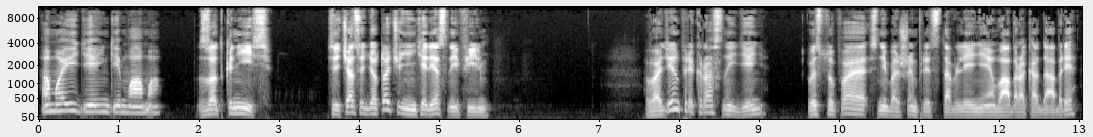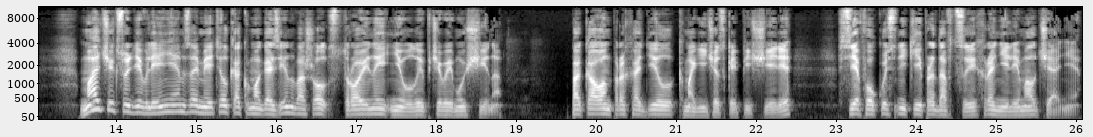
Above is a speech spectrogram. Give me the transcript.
«А мои деньги, мама?» «Заткнись! Сейчас идет очень интересный фильм». В один прекрасный день, выступая с небольшим представлением в Абракадабре, мальчик с удивлением заметил, как в магазин вошел стройный, неулыбчивый мужчина. Пока он проходил к магической пещере, все фокусники и продавцы хранили молчание.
